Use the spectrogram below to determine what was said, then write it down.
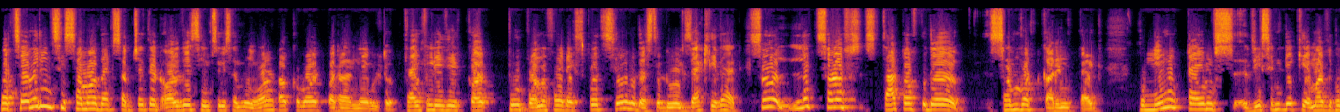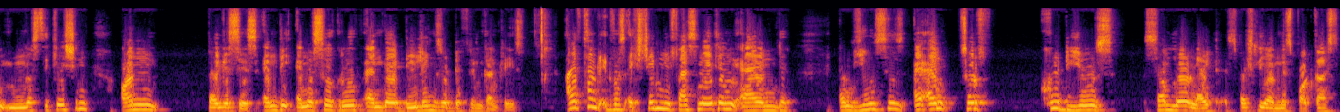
But surveillance is somehow that subject that always seems to be something you want to talk about but are unable to. Thankfully, we've got two bona fide experts here with us to do exactly that. So let's sort of start off with a somewhat current peg. The New York Times recently came out with an investigation on Pegasus and the NSO group and their dealings with different countries. I thought it was extremely fascinating and and uses and sort of could use some more light, especially on this podcast.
